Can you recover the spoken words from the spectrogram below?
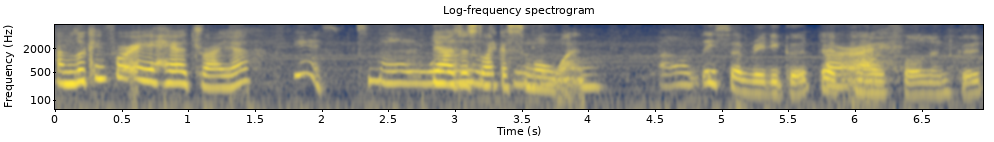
I'm looking for a hair dryer. Yes, small one. Yeah, just like a small one. Oh, these are really good. They're All right. powerful and good.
